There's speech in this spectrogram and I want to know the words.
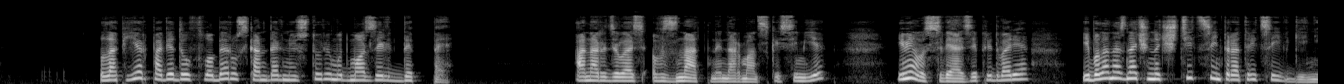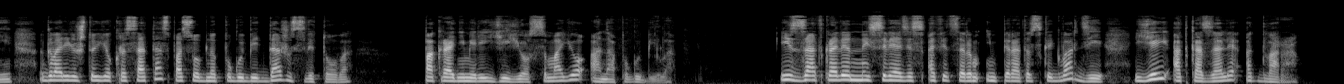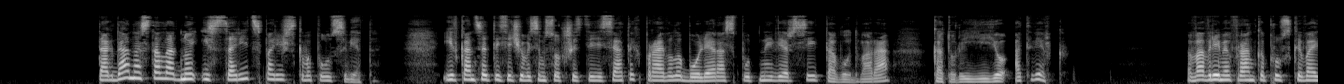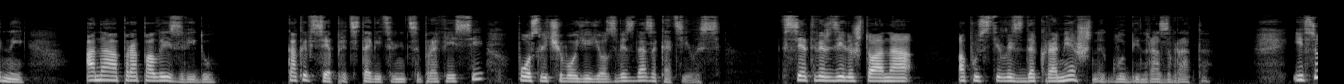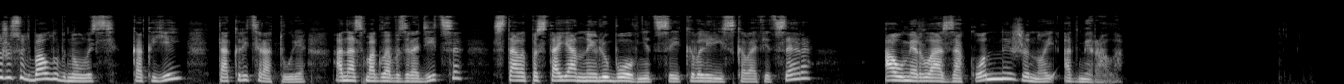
Лапьер поведал Флоберу скандальную историю мадемуазель Депе. Она родилась в знатной нормандской семье, имела связи при дворе и была назначена чтицей императрицы Евгении. Говорили, что ее красота способна погубить даже святого. По крайней мере, ее самое она погубила. Из-за откровенной связи с офицером императорской гвардии ей отказали от двора. Тогда она стала одной из цариц парижского полусвета и в конце 1860-х правила более распутной версией того двора, который ее отверг. Во время франко-прусской войны она пропала из виду, как и все представительницы профессии, после чего ее звезда закатилась. Все твердили, что она опустилась до кромешных глубин разврата. И все же судьба улыбнулась, как ей, так и литературе. Она смогла возродиться, стала постоянной любовницей кавалерийского офицера, а умерла законной женой адмирала.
